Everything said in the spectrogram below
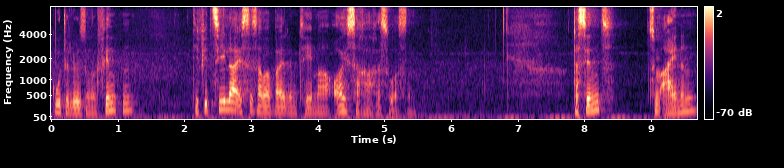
gute Lösungen finden. Diffiziler ist es aber bei dem Thema äußerer Ressourcen. Das sind zum einen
